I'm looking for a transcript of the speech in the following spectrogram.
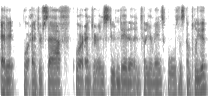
edit or enter staff or enter in student data until your main schools is completed.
